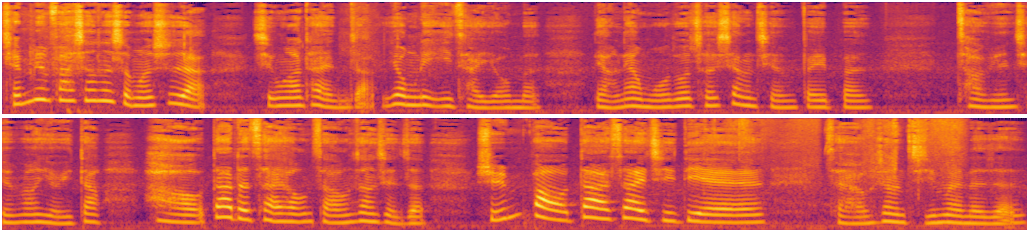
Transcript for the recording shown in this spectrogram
前面发生了什么事啊？青蛙探长用力一踩油门，两辆摩托车向前飞奔。草原前方有一道好大的彩虹，彩虹上写着“寻宝大赛起点”。彩虹上挤满了人，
